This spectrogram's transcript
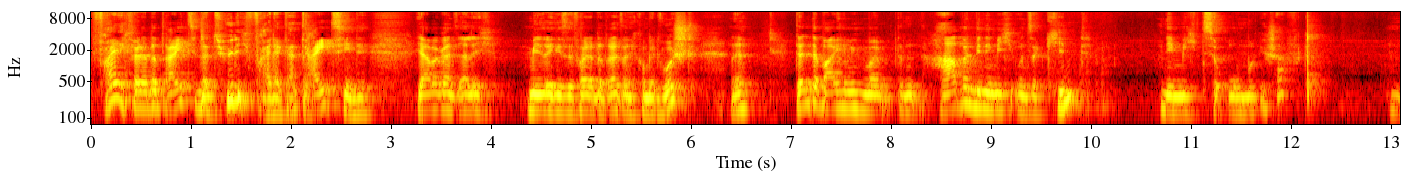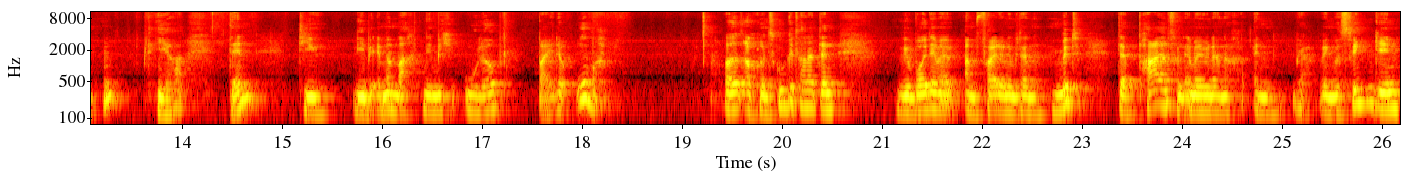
Freitag, Freitag der 13. Natürlich Freitag der 13. Ja, aber ganz ehrlich, mir ist diese Freitag der 13. nicht komplett wurscht. Ne? Denn da war ich nämlich mal, dann haben wir nämlich unser Kind nämlich zur Oma geschafft. Mhm. Ja, denn die liebe Emma macht nämlich Urlaub bei der Oma. Was uns auch ganz gut getan hat, denn wir wollten am Freitag nämlich dann mit der Paaren von Emma wieder noch ein, ja, irgendwas trinken gehen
